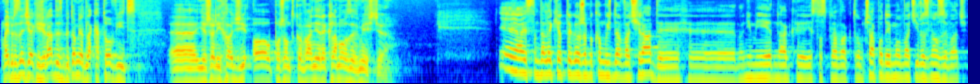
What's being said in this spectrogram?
Panie prezydencie, jakieś rady z Bytomia dla Katowic, jeżeli chodzi o porządkowanie reklamozy w mieście? Nie, ja jestem daleki od tego, żeby komuś dawać rady. E, No niemniej jednak jest to sprawa, którą trzeba podejmować i rozwiązywać.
